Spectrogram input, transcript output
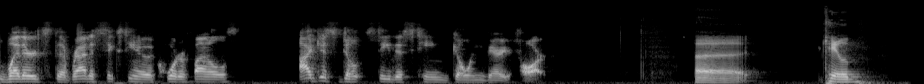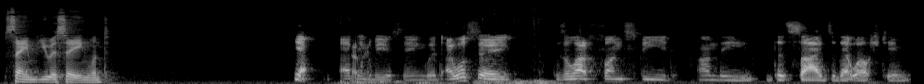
Whether it's the round of sixteen or the quarterfinals, I just don't see this team going very far. Uh, Caleb, same USA England. I think it'll be USA England. I will say there's a lot of fun speed on the the sides of that Welsh team.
